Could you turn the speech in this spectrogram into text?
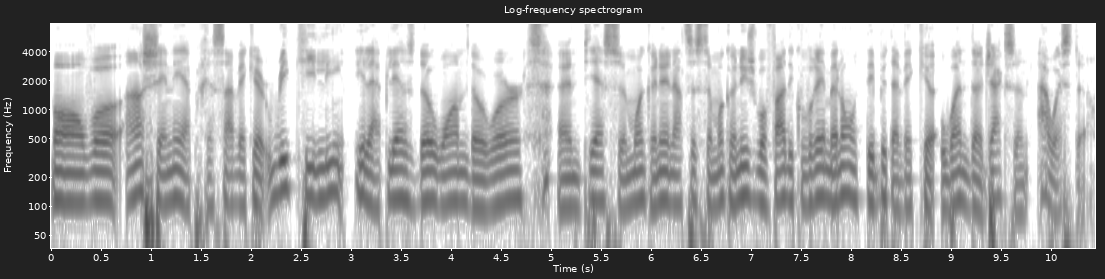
Bon, on va enchaîner après ça avec euh, Ricky Lee et la pièce de Wanderer, une pièce moins connue, un artiste moins connu. Je vais vous faire découvrir, mais là on débute avec euh, Wanda Jackson à Western.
